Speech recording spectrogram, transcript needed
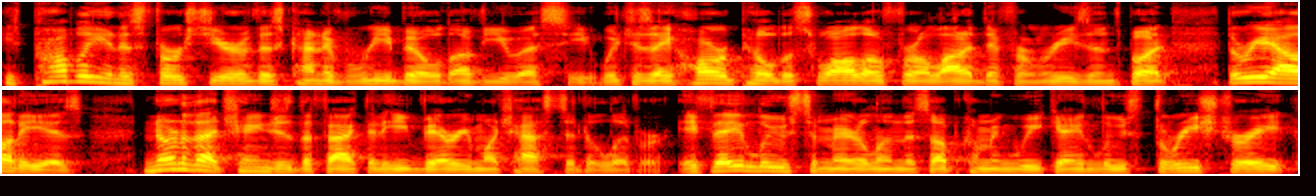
he's probably in his first year of this kind of rebuild of USC, which is a hard pill to swallow for a lot of different reasons. But the reality is, none of that changes the fact that he very much has to deliver. If they lose to Maryland this upcoming weekend, lose three straight,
